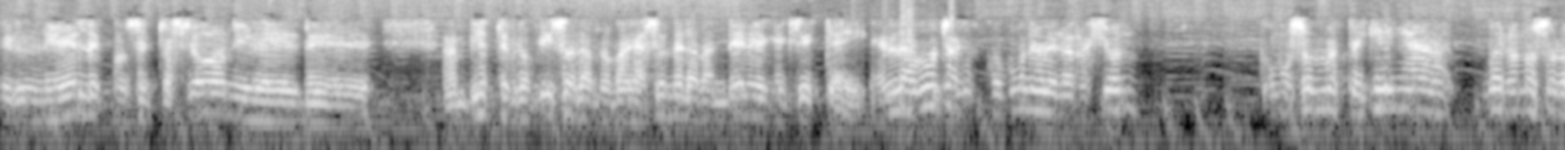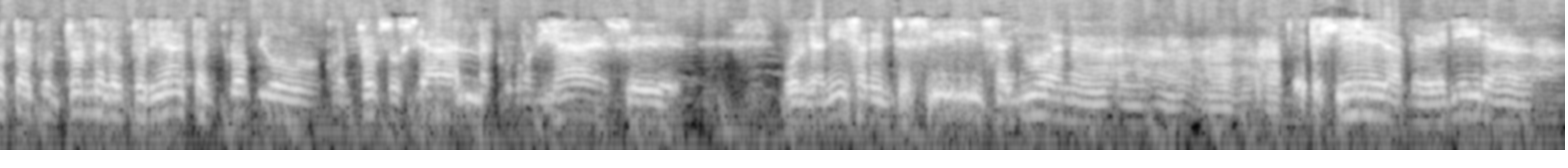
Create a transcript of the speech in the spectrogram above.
el nivel de concentración y de, ambiente propicio a la propagación de la pandemia que existe ahí. En las otras comunas de la región, como son más pequeñas, bueno, no solo está el control de la autoridad, está el propio control social, las comunidades... Eh, organizan entre sí, se ayudan a, proteger, a prevenir, a,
